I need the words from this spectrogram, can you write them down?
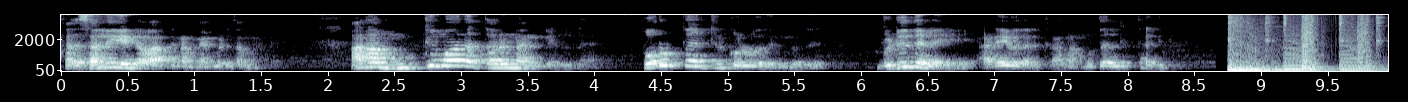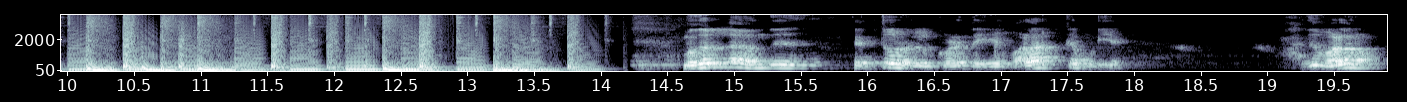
அது சலுகை என்ற வார்த்தை நான் பயன்படுத்த மாட்டேன் ஆனால் முக்கியமான தருணங்கள்ல பொறுப்பேற்றுக் கொள்வது என்பது விடுதலையை அடைவதற்கான முதல் தகுதி. முதல்ல வந்து பெற்றோர்கள் குழந்தையை வளர்க்க முடியாது. அது வளரும்.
